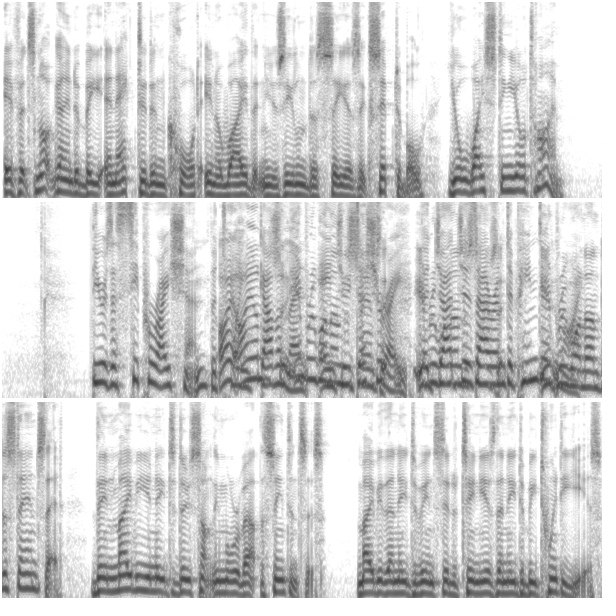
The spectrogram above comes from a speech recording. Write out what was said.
If it's not going to be enacted in court in a way that New Zealanders see as acceptable, you're wasting your time. There is a separation between I- I government and judiciary. The judges are independent. Everyone Mike. understands that. Then maybe you need to do something more about the sentences. Maybe they need to be instead of 10 years, they need to be 20 years.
